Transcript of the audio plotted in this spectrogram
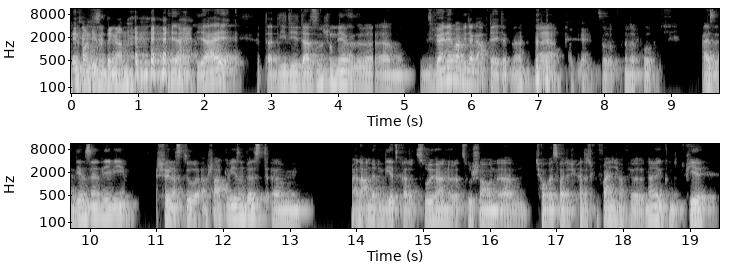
Den von diesen Dingern. Ja, ja, ey, da, die, die, da sind schon mehrere, ähm, die werden ja immer wieder geupdatet, ne? Ah ja, okay. So, 100 Pro. Also in dem Sinne, Levi, schön, dass du am Start gewesen bist. Ähm, alle anderen, die jetzt gerade zuhören oder zuschauen, ähm, ich hoffe, es hat euch, hat euch gefallen. Ich hoffe, ne, ihr konntet viel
